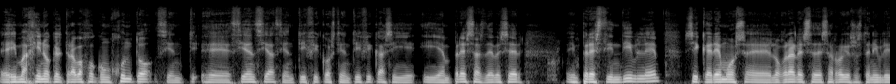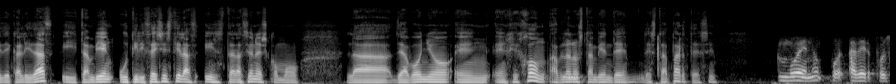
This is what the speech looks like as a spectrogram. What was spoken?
Eh, imagino que el trabajo conjunto, ciencia, científicos, científicas y, empresas debe ser imprescindible si queremos lograr ese desarrollo sostenible y de calidad. Y también utilizáis instalaciones como la de Aboño en, Gijón. Háblanos también de, esta parte, sí. Bueno, pues a ver, pues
